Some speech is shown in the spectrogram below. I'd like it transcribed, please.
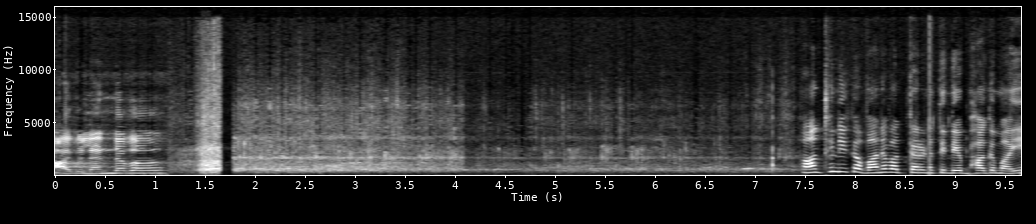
I will endeavor ആധുനിക വനവത്കരണത്തിന്റെ ഭാഗമായി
